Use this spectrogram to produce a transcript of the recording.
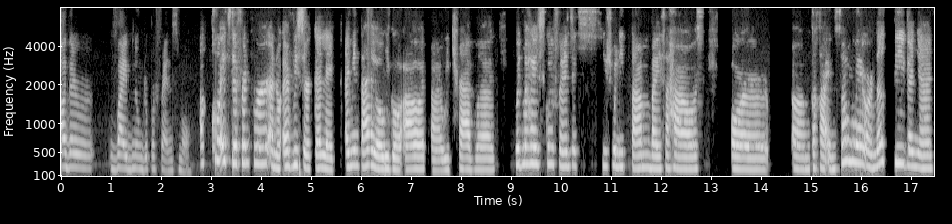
other vibe nung group of friends mo? Ako, it's different for ano every circle. Like, I mean, tayo, we go out, uh, we travel. With my high school friends, it's usually tambay sa house or um, kakain somewhere or milk tea, ganyan.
